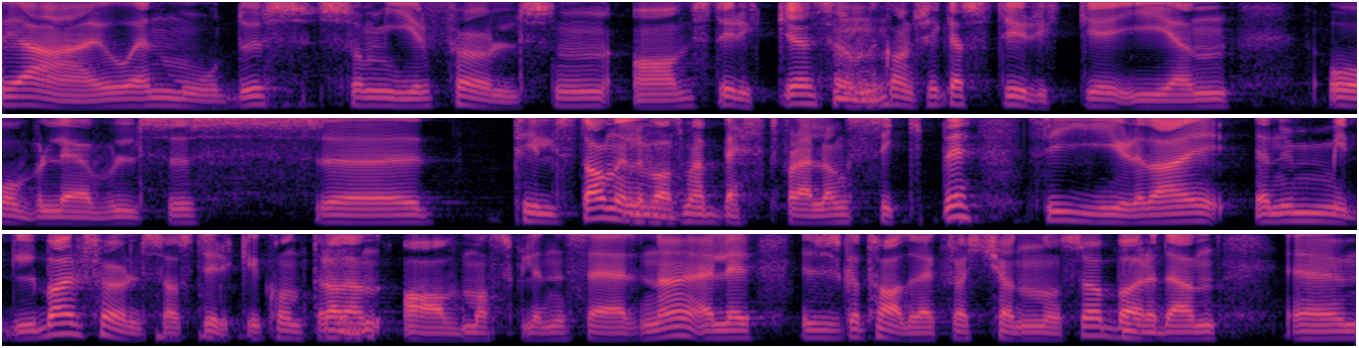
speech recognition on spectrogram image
det er jo en modus som gir følelsen av styrke, selv om det kanskje ikke er styrke i en overlevelsestilstand, eller hva som er best for deg langsiktig, så gir det deg en umiddelbar følelse av styrke kontra den avmaskuliniserende, eller hvis vi skal ta det vekk fra kjønn også, bare den eh,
